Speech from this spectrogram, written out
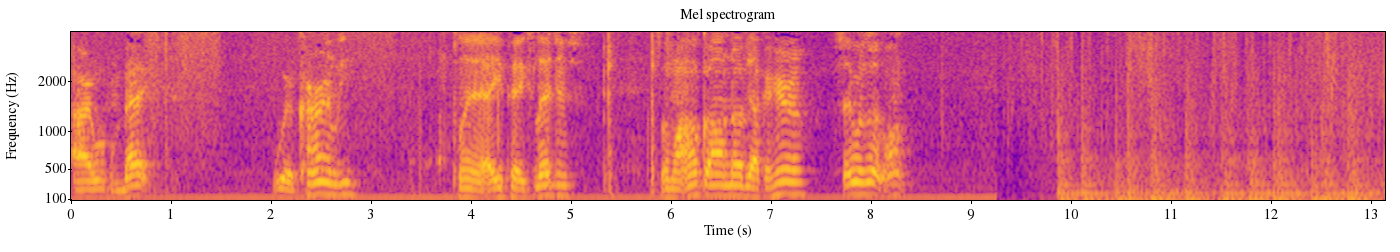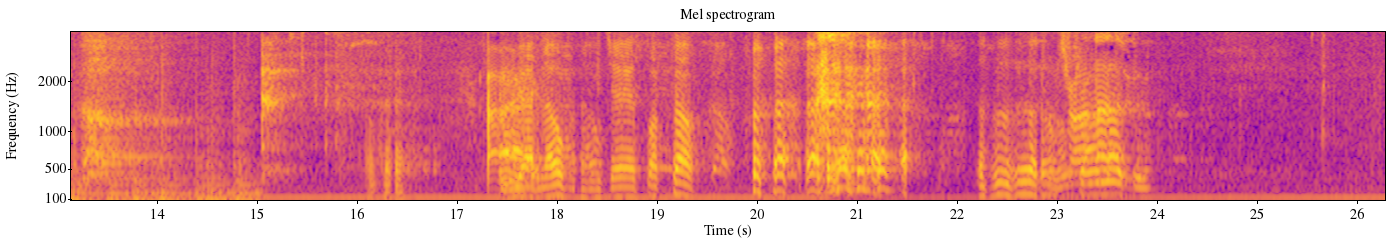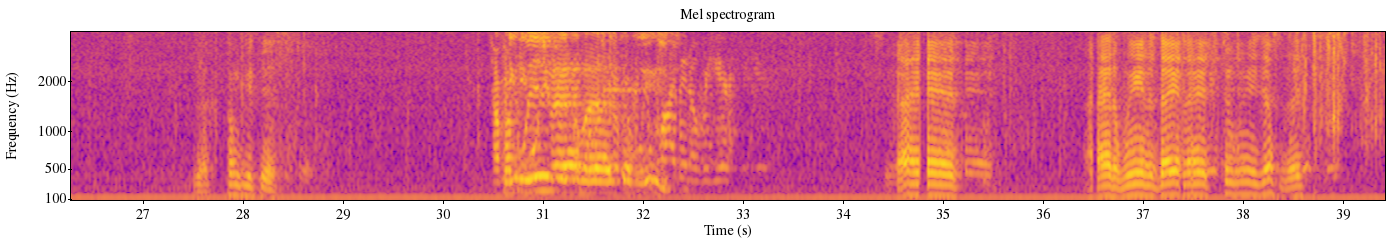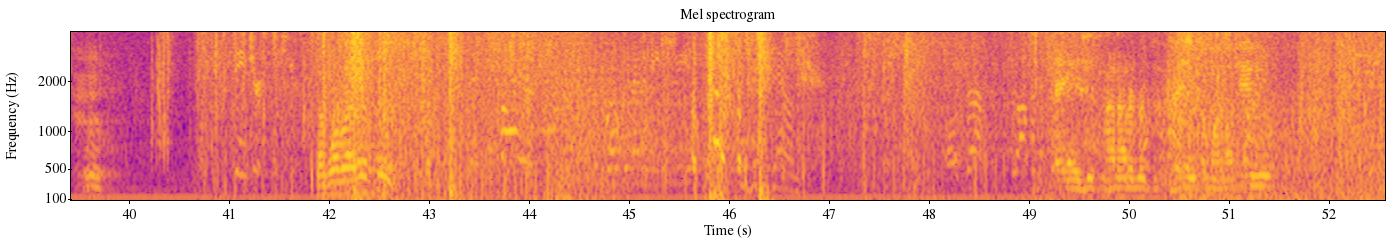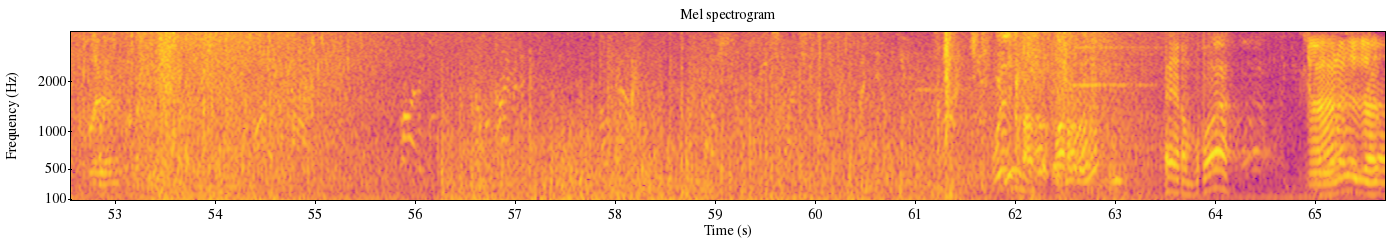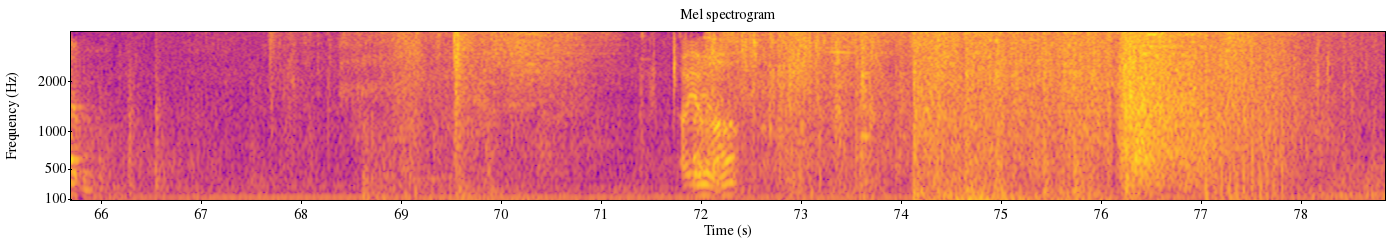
Alright, welcome back. We're currently playing Apex Legends. But my uncle, I don't know if y'all can hear him. Say what's up, uncle. Okay. All You right. got an open. Get your ass fucked up. I'm trying not to. Yeah, come get this. How How many wins you had in the last couple weeks? weeks? Vibing over here. I had I had a win today and I had two wins yesterday. Danger. Got one right here too. Fire. Broken enemy shield. Down. Heads up. Dropping a Hey, this is not a representation of my skill. Players. Spotted. Double timing it. Smoke out. All shields are recharged. I Damn boy. Yeah, how did that happen? Oh Oh, yeah, yeah, huh?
